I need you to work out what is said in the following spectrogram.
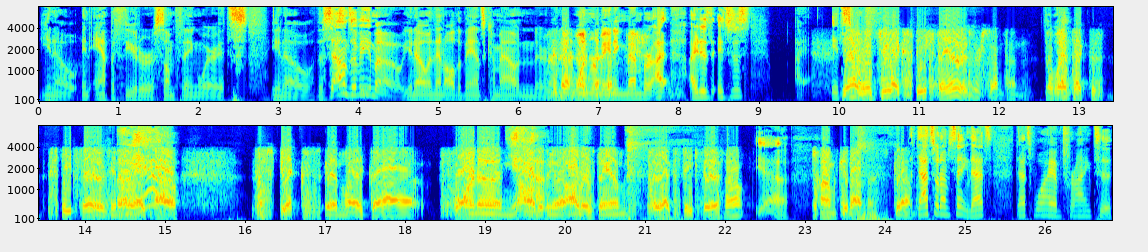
you know an amphitheater or something where it's you know the sounds of emo, you know, and then all the bands come out and there's one remaining member. I I just it's just I, it's Yeah, so we'll do like state fairs or something. The what? have like the state fairs, you know, Oh, like yeah. how Styx and like uh Foreigner and all the you know all those bands play like state fairs now. yeah. Tom, get on this. Get on. This. That's what I'm saying. That's that's why I'm trying to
